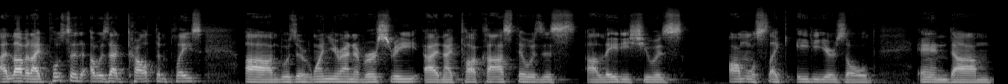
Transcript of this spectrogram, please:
I love it. I posted, I was at Carleton Place. Um, it was their one year anniversary. uh, And I taught class. There was this uh, lady, she was almost like 80 years old. And um,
